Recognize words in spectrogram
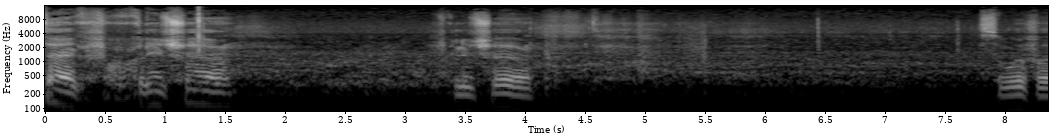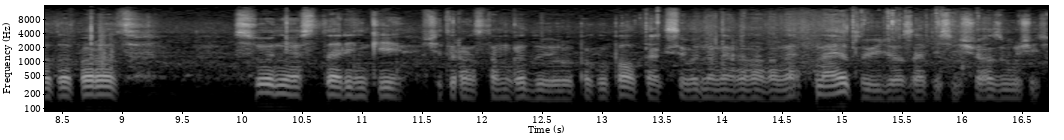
Так, включаю, включаю. Свой фотоаппарат. Sony старенький. В четырнадцатом году его покупал. Так сегодня наверное надо на, на эту видеозапись еще озвучить.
